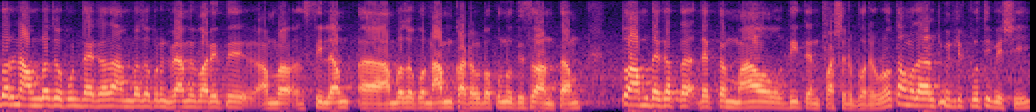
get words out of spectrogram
ধরেন আমরা যখন দেখা যায় আমরা যখন গ্রামে বাড়িতে আমরা ছিলাম আমরা যখন আম কাঁঠাল বা কোনো কিছু আনতাম তো আম দেখা দেখতাম মাও দিতেন পাশের ঘরে। ওরাও তো আমাদের আলটিমেটলি প্রতিবেশী।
